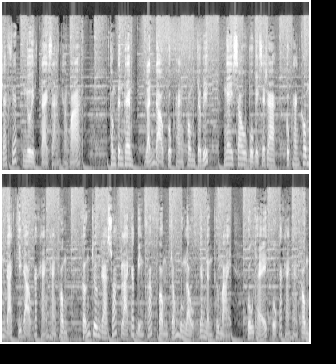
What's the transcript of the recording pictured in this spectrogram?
trái phép người, tài sản, hàng hóa. Thông tin thêm, lãnh đạo Cục Hàng không cho biết, ngay sau vụ việc xảy ra, Cục Hàng không đã chỉ đạo các hãng hàng không khẩn trương ra soát lại các biện pháp phòng chống buôn lậu, gian lận thương mại cụ thể của các hãng hàng không,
